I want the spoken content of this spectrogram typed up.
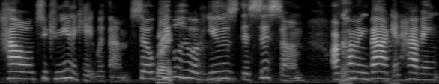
how to communicate with them. So Right. people who have used this system are Yeah. coming back and having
